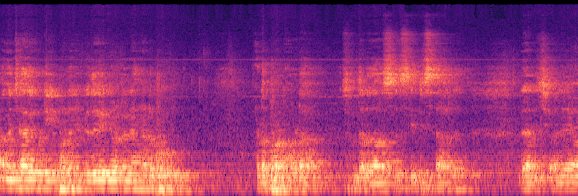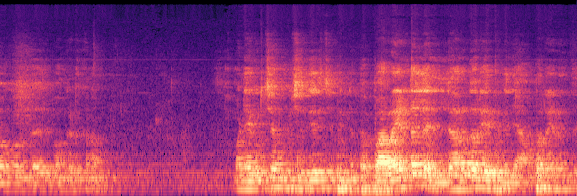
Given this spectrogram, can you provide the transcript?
അങ്ങച്ചാലക്കുടിക്ക് പറഞ്ഞു ഇത് കഴിഞ്ഞ ഉടനെ അങ്ങോട്ട് പോകും. അവിടെ പണം. അവിടെ സുന്ദരദാസ് ഒരു അനുശോചന യോഗം പങ്കെടുക്കണം. മണിയെക്കുറിച്ച് നമുക്ക് വിശദീകരിച്ച് പിന്നെ പറയേണ്ടല്ലോ എല്ലാവർക്കും അറിയാം. പിന്നെ ഞാൻ പറയണത്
